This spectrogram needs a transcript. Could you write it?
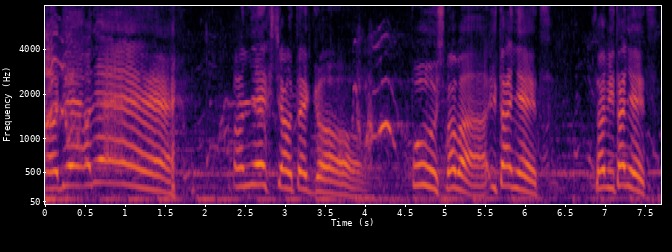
O nie, o nie! On nie chciał tego! Puść, mama! I taniec! Sawi, taniec!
